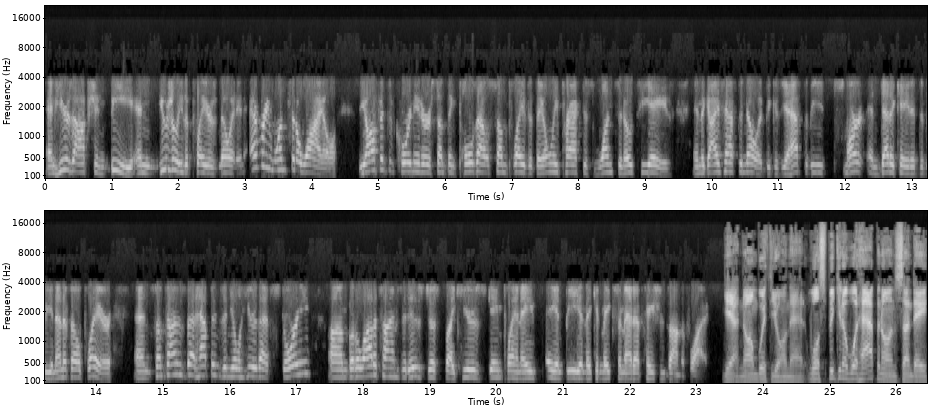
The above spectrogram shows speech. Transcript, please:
And here's option B. And usually the players know it. And every once in a while, the offensive coordinator or something pulls out some play that they only practiced once in OTAs, and the guys have to know it because you have to be smart and dedicated to be an NFL player. And sometimes that happens, and you'll hear that story. Um, but a lot of times it is just like here's game plan A, A, and B, and they can make some adaptations on the fly. Yeah, no, I'm with you on that. Well, speaking of what happened on Sunday,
